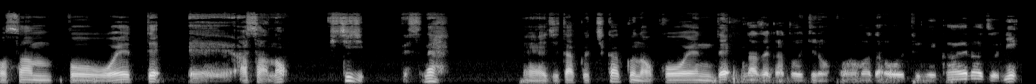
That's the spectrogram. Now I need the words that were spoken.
お散歩を終えて、えー、朝の7時ですね。えー、自宅近くの公園で、なぜか東一郎君はまだお家に帰らずに、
